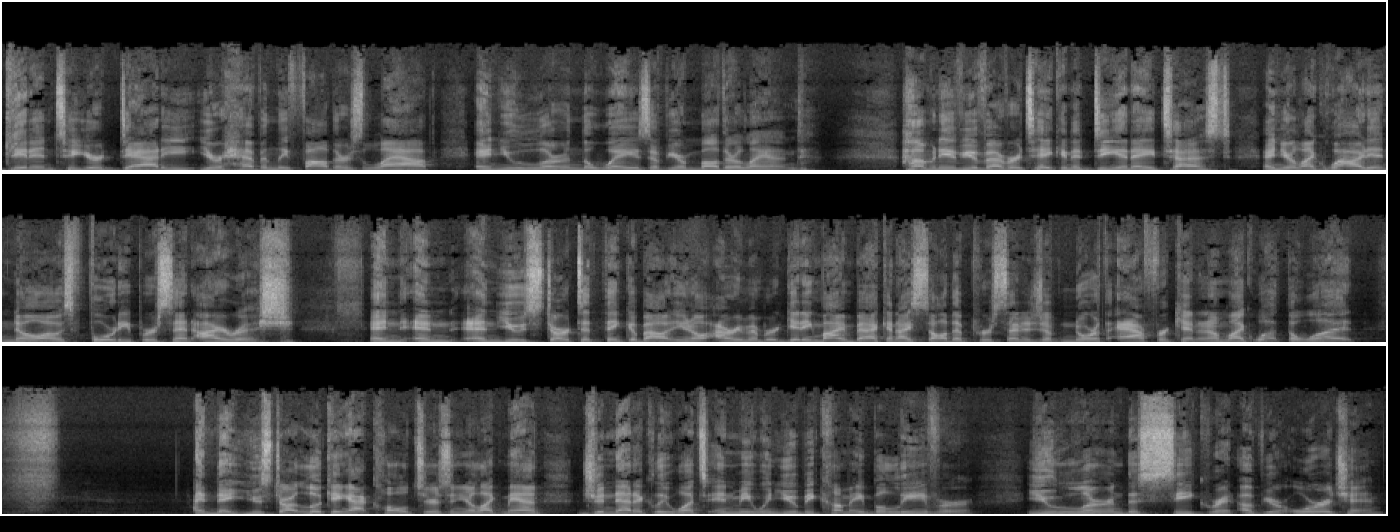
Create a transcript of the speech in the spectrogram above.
get into your daddy, your heavenly father's lap, and you learn the ways of your motherland. How many of you have ever taken a DNA test and you're like, wow, I didn't know I was 40% Irish? And and and you start to think about you know i remember getting mine back and i saw the percentage of north african and i'm like what the what? And they, you start looking at cultures and you're like man genetically what's in me? When you become a believer you learn the secret of your origin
